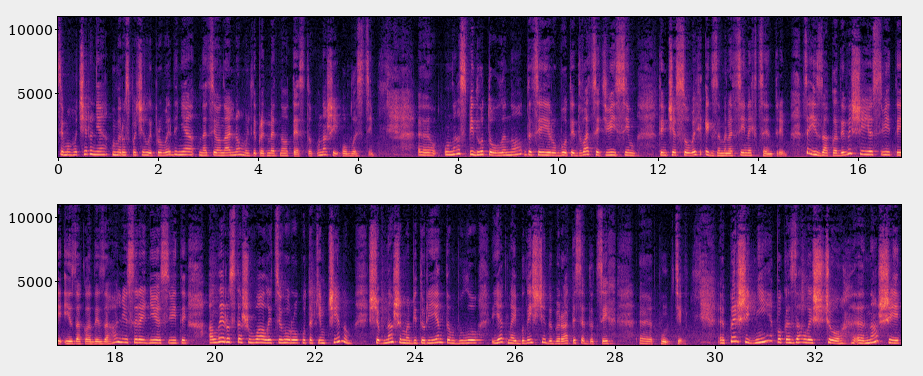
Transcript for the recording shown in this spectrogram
7 червня ми розпочали проведення національного мультипредметного тесту у нашій області. Е, У нас підготовлено до цієї роботи 28 тимчасових екзаменаційних центрів. Це і заклади вищої освіти, і заклади загальної середньої освіти, але розташували цього року таким чином, щоб нашим абітурієнтам було якнайближче добиратися до цих е, пунктів. Е, Перші дні показали, що наші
